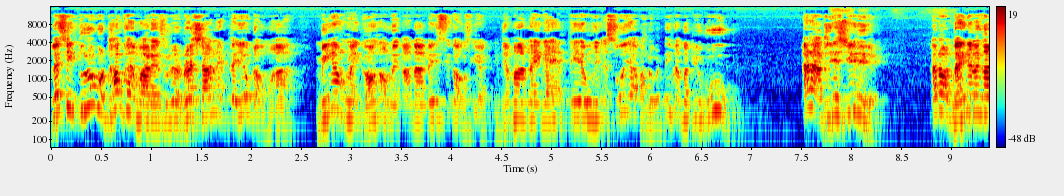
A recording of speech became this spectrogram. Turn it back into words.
လက်ရှိသူတို့ကိုထောက်ခံပါတယ်ဆိုတော့ရုရှားနဲ့တရုတ်တောင်မှမင်းအောင်နိုင်ခေါင်းဆောင်တဲ့အာဏာသိမ်းစစ်ကောင်စီကမြန်မာနိုင်ငံရဲ့တရားဝင်အစိုးရဘာလို့အတိမမပြုဘူးအဲ့ဒါအပြည့်ရှင်းနေတယ် အဲ့တော့နိုင်ငံတကာ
